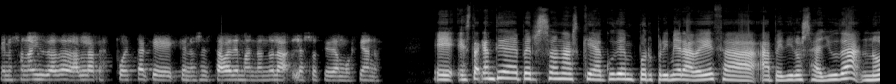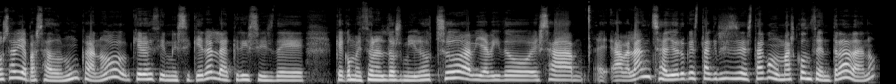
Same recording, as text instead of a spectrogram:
que nos han ayudado a dar la respuesta que, nos estaba demandando la, sociedad murciana. Eh, esta cantidad de personas que acuden por primera vez a, pediros ayuda no os había pasado nunca, ¿no? Quiero decir, ni siquiera en la crisis de que comenzó en el 2008 había habido esa eh, avalancha. Yo creo que esta crisis está como más concentrada, ¿no?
